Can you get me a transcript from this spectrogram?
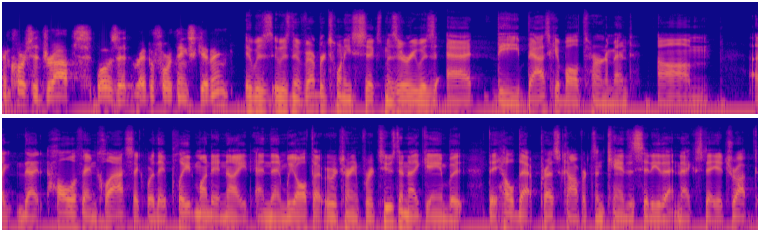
Of course, it dropped. What was it? Right before Thanksgiving. It was. It was November 26th. Missouri was at the basketball tournament. Um, uh, that Hall of Fame Classic where they played Monday night, and then we all thought we were returning for a Tuesday night game, but they held that press conference in Kansas City that next day. It dropped.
